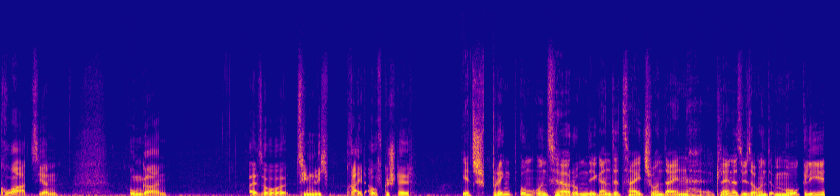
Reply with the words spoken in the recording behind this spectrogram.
Kroatien, Ungarn. Also ziemlich breit aufgestellt. Jetzt springt um uns herum die ganze Zeit schon dein äh, kleiner süßer Hund Mogli.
